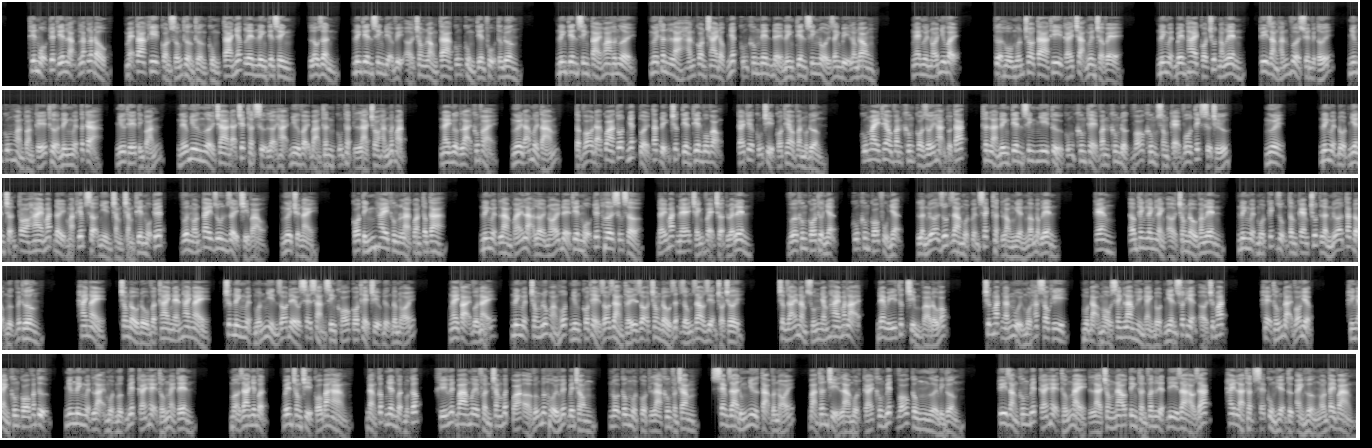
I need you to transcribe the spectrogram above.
Thiên mộ tuyết tiến lặng lắc lắc đầu mẹ ta khi còn sống thường thường cùng ta nhắc lên linh tiên sinh lâu dần linh tiên sinh địa vị ở trong lòng ta cũng cùng tiên phụ tương đương. Linh tiên sinh tài hoa hơn người ngươi thân là hắn con trai độc nhất cũng không nên để linh tiên sinh nổi danh bị long đong. Nghe ngươi nói như vậy tựa hồ muốn cho ta thi cái trạng nguyên trở về. Linh nguyệt bên thai có chút nóng lên tuy rằng hắn vừa xuyên về tới nhưng cũng hoàn toàn kế thừa linh nguyệt tất cả như thế tính toán nếu như người cha đã chết thật sự lợi hại như vậy bản thân cũng thật là cho hắn mất mặt. Này ngược lại không phải ngươi đã 18, tập võ đã qua tốt nhất tuổi tác định trước tiên thiên vô vọng, cái kia cũng chỉ có theo văn một đường. Cũng may theo văn không có giới hạn tuổi tác, thân là ninh tiên sinh nhi tử cũng không thể văn không được võ không xong kẻ vô tích sự chứ. Ngươi, ninh nguyệt đột nhiên trận to hai mắt đầy mặt khiếp sợ nhìn chằm chằm thiên mộ tuyết, vươn ngón tay run rẩy chỉ vào, ngươi chuyện này, có tính hay không là quan tâm ta? Ninh nguyệt làm quái lạ lời nói để thiên mộ tuyết hơi sững sờ, đáy mắt né tránh vẻ chợt lóe lên. Vừa không có thừa nhận, cũng không có phủ nhận, lần nữa rút ra một quyển sách thật lòng nghiền ngẫm đọc lên. Keng âm thanh lanh lảnh ở trong đầu vang lên, ninh nguyệt một kích dụng tâm kem chút lần nữa tác động ngực vết thương. Hai ngày, trong đầu đồ vật thai ngén hai ngày, trước ninh nguyệt muốn nhìn rõ đều sẽ sản sinh khó có thể chịu đựng đâm nói. Ngay tại vừa nãy, ninh nguyệt trong lúc hoảng hốt nhưng có thể rõ ràng thấy rõ trong đầu rất giống giao diện trò chơi. Chậm rãi nằm xuống nhắm hai mắt lại, đem ý thức chìm vào đầu góc. Trước mắt ngắn ngủi một hát sau khi, một đạo màu xanh lam hình ảnh đột nhiên xuất hiện ở trước mắt. Hệ thống đại võ hiệp. Hình ảnh không có văn tự, nhưng ninh nguyệt lại một mực biết cái hệ thống này tên. Mở ra nhân vật, bên trong chỉ có ba hàng đẳng cấp nhân vật một cấp khí huyết 30% bất quá ở vững bước hồi huyết bên trong nội công một cột là 0%, xem ra đúng như tạ vân nói bản thân chỉ là một cái không biết võ công người bình thường. Tuy rằng không biết cái hệ thống này là trong nao tinh thần phân liệt đi ra ảo giác hay là thật sẽ cùng hiện thực ảnh hưởng ngón tay vàng.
